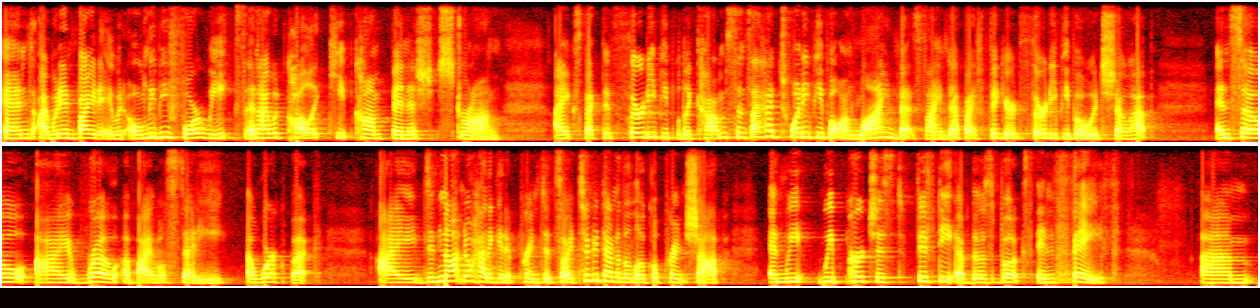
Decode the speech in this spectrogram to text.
and I would invite it. It would only be four weeks and I would call it Keep Calm, Finish Strong. I expected 30 people to come. Since I had 20 people online that signed up, I figured 30 people would show up. And so I wrote a Bible study, a workbook. I did not know how to get it printed, so I took it down to the local print shop and we, we purchased 50 of those books in faith. Um,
